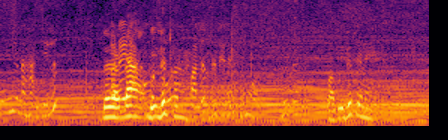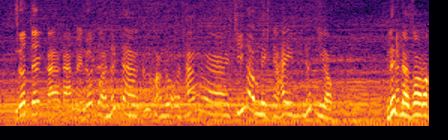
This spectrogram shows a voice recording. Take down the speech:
cũng như là hạn chế lứt đây Ở là đây đa có bị rồi. quả lứt ở đây rồi lứt đây. quả bị đứt đây này nước đấy cái cam này nước quả nứt là cứ khoảng độ tháng ờ, 9 âm lịch là hay nứt nhiều lứt là do nó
